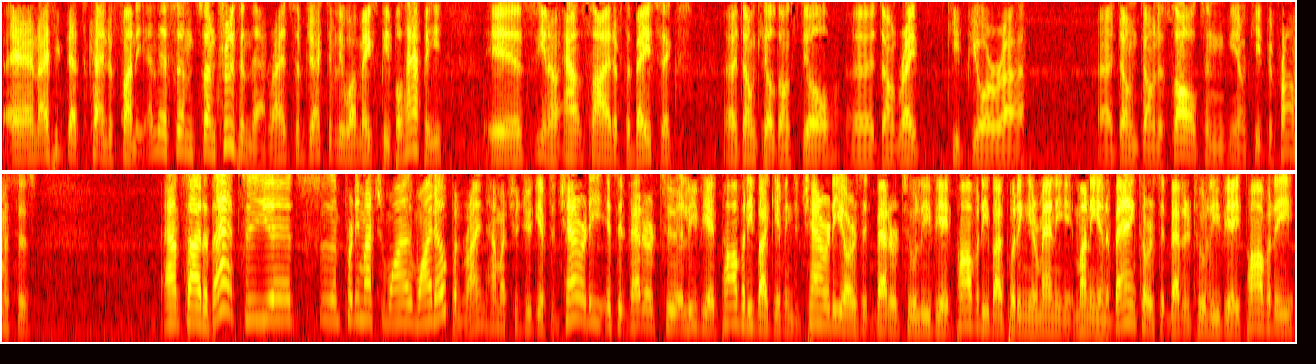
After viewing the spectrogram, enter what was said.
And I think that's kind of funny. And there's some some truth in that, right? Subjectively, what makes people happy is you know outside of the basics: uh, don't kill, don't steal, uh, don't rape, keep your uh, uh don't don't assault, and you know keep your promises. Outside of that, it's uh, pretty much wide, wide open, right? How much should you give to charity? Is it better to alleviate poverty by giving to charity, or is it better to alleviate poverty by putting your money, money in a bank, or is it better to alleviate poverty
